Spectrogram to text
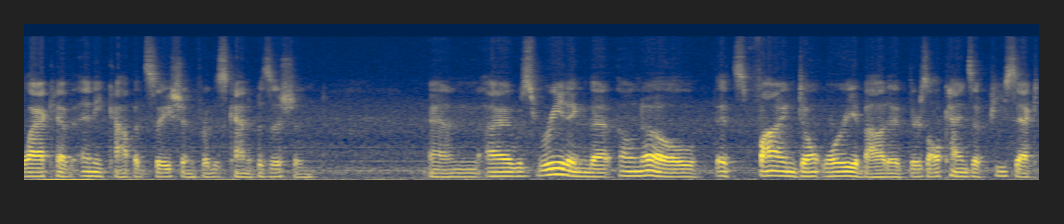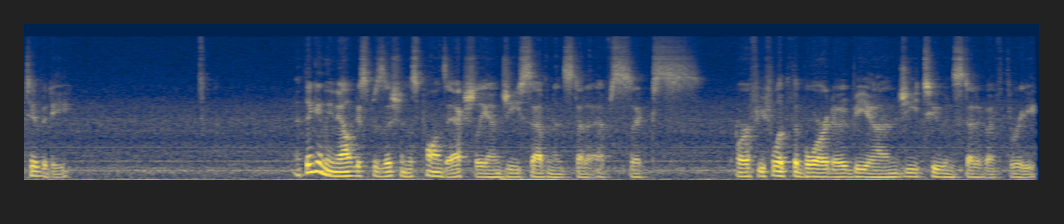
black have any compensation for this kind of position. And I was reading that, oh no, it's fine, don't worry about it, there's all kinds of piece activity. I think in the analogous position, this pawn's actually on g7 instead of f6. Or if you flip the board, it would be on g2 instead of f3.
